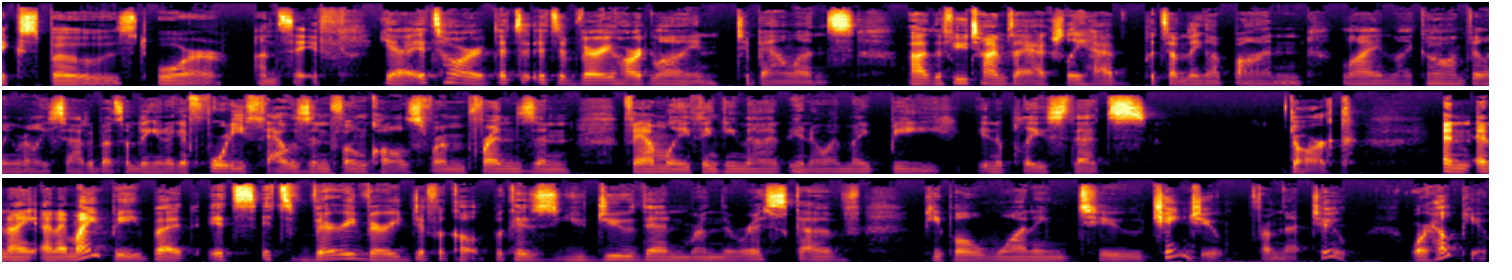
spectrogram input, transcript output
exposed or unsafe. Yeah, it's hard. That's it's a very hard line to balance. Uh, the few times I actually have put something up online, like, oh, I'm feeling really sad about something, and I get forty thousand phone calls from friends and family, thinking that you know I might be in a place that's dark, and and I and I might be, but it's it's very very difficult because you do then run the risk of people wanting to change you from that too, or help you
